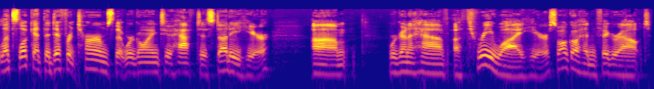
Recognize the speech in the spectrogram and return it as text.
let's look at the different terms that we're going to have to study here. Um, we're going to have a 3y here, so I'll go ahead and figure out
